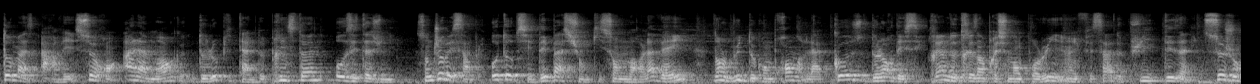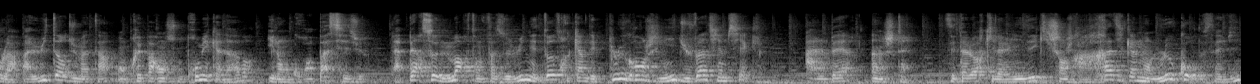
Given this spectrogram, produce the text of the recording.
Thomas Harvey se rend à la morgue de l'hôpital de Princeton aux États-Unis. Son job est simple, autopsier des patients qui sont morts la veille dans le but de comprendre la cause de leur décès. Rien de très impressionnant pour lui, hein, il fait ça depuis des années. Ce jour-là, à 8h du matin, en préparant son premier cadavre, il en croit pas ses yeux. La personne morte en face de lui n'est autre qu'un des plus grands génies du XXe siècle, Albert Einstein. C'est alors qu'il a une idée qui changera radicalement le cours de sa vie,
